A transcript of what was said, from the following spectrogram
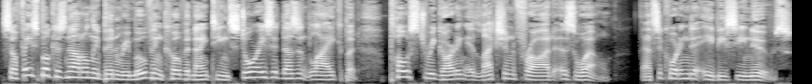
So Facebook has not only been removing COVID 19 stories it doesn't like, but posts regarding election fraud as well. That's according to ABC News.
